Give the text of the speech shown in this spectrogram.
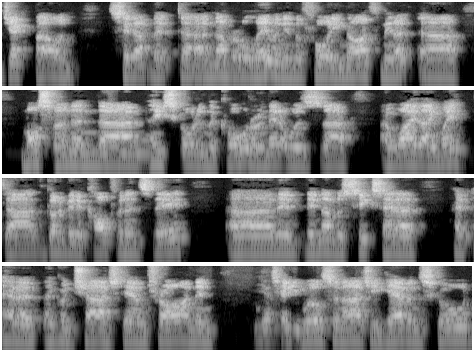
Jack Bowen set up that uh, number 11 in the 49th minute, uh, Mossman, and um, he scored in the corner. And then it was uh, away they went. Uh, got a bit of confidence there. Uh, their, their, number six had a had, had a, a, good charge down try, and then yep. Teddy Wilson, Archie Gavin scored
